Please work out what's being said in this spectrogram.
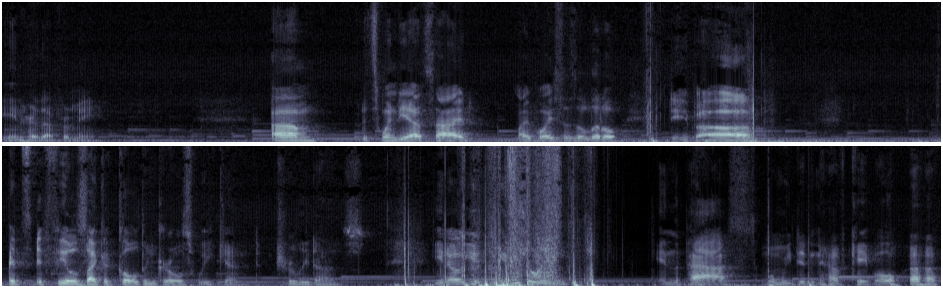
you ain't heard that from me. Um, it's windy outside. My voice is a little deeper. It's it feels like a Golden Girls weekend. Truly does. You know, you, usually in the past when we didn't have cable,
